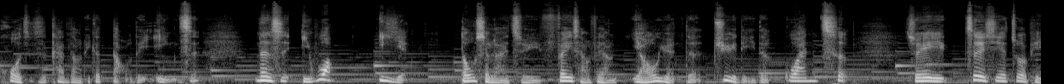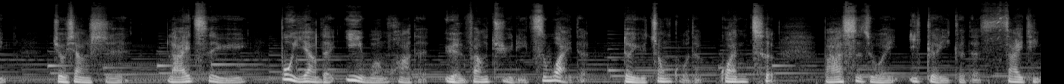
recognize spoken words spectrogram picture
或者是看到了一个岛的影子，那是一望一眼。都是来自于非常非常遥远的距离的观测，所以这些作品就像是来自于不一样的异文化的远方距离之外的对于中国的观测，把它视之为一个一个的 sighting。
